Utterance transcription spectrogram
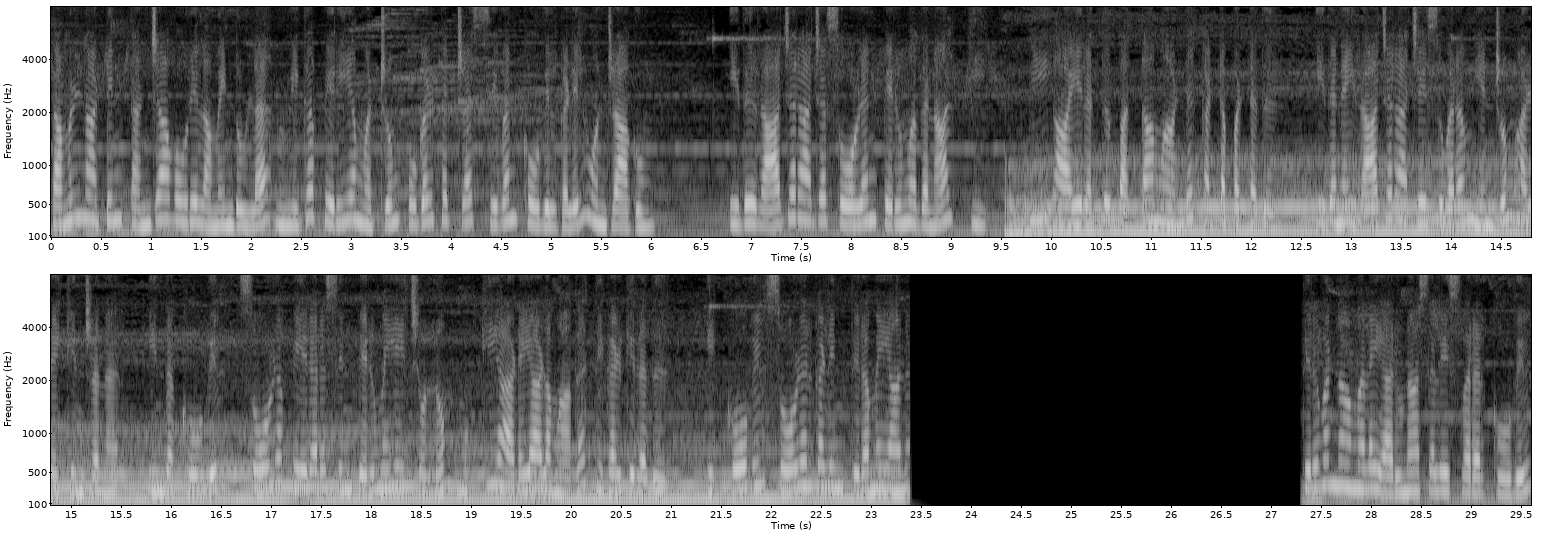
தமிழ்நாட்டின் தஞ்சாவூரில் அமைந்துள்ள மிக பெரிய மற்றும் புகழ்பெற்ற சிவன் கோவில்களில் ஒன்றாகும். இது ராஜராஜ சோழன் பெருமகனால் கி. பி. ஆயிரத்து பத்தாம் ஆண்டு கட்டப்பட்டது. இதனை ராஜராஜேசுவரம் என்றும் அழைக்கின்றனர். இந்த கோவில் சோழ பேரரசின் பெருமையை சொல்லும் முக்கிய அடையாளமாக திகழ்கிறது. இக்கோவில் சோழர்களின் திறமையான திருவண்ணாமலை அருணாசலேஸ்வரர் கோவில்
